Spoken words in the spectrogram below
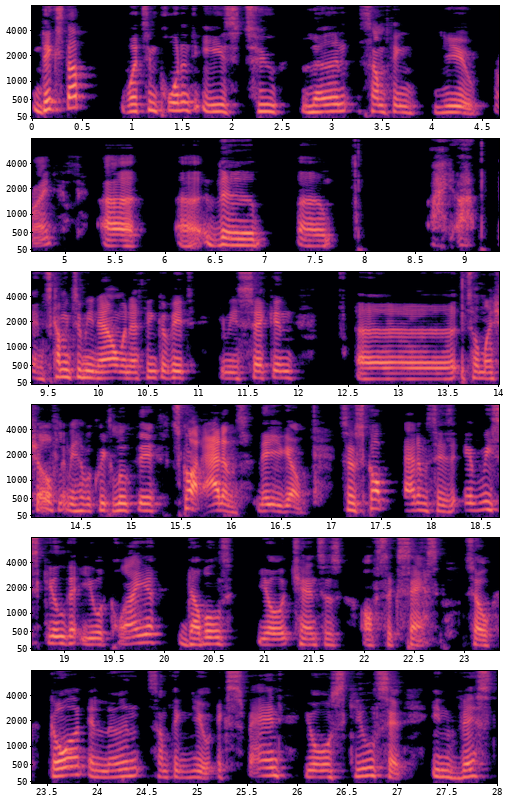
next up, what's important is to learn something new, right? Uh, uh, the, um, I, I, and it's coming to me now when I think of it, Give me a second. Uh, it's on my shelf. Let me have a quick look there. Scott Adams. There you go. So Scott Adams says every skill that you acquire doubles your chances of success. So go out and learn something new. Expand your skill set. Invest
